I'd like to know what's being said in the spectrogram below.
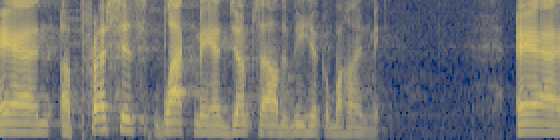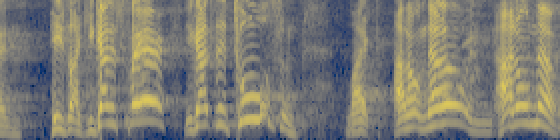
and a precious black man jumps out of the vehicle behind me. And he's like, You got a spare? You got the tools? And I'm like, I don't know, and I don't know.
